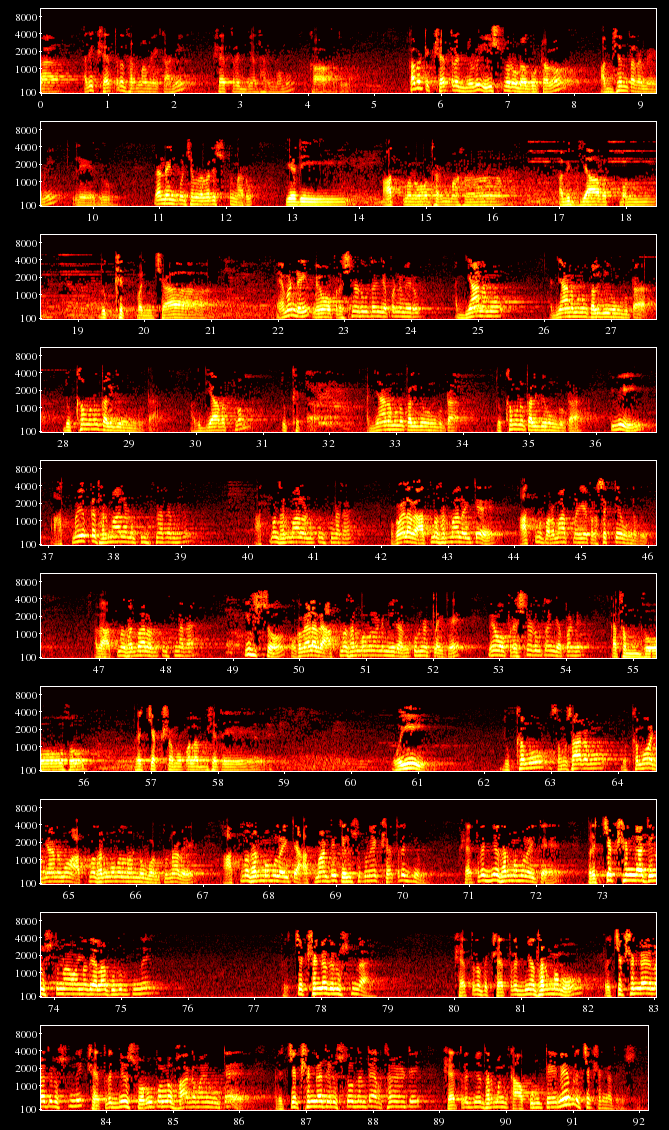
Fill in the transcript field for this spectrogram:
అది క్షేత్రధర్మమే కానీ క్షేత్రజ్ఞ ధర్మము కాదు. కాబట్టి క్షేత్రజ్ఞుడు ఈశ్వరుడగుటలో అభ్యంతరమేమీ లేదు. దాన్ని ఇంకొంచెం వివరిస్తున్నారు. యది ఆత్మనో ధర్మ అవిద్యావత్వం దుఃఖిత్వంచ. ఏమండి మేము ప్రశ్న అడుగుతాం చెప్పండి మీరు. అజ్ఞానము అజ్ఞానమును కలిగి ఉండుట దుఃఖమును కలిగి ఉండుట అవిద్యావత్వం దుఃఖిత్వం. అజ్ఞానమును కలిగి ఉండుట దుఃఖమును కలిగి ఉండుట ఇవి ఆత్మ యొక్క ధర్మాలు అనుకుంటున్నారా మీరు? ఆత్మధర్మాలు అనుకుంటున్నారా? ఒకవేళ అవి ఆత్మధర్మాలు అయితే ఆత్మ పరమాత్మ అయ్యే ప్రసక్తే ఉండదు. అవి ఆత్మధర్మాలు అనుకుంటున్నారా? ఇఫ్ సో ఒకవేళ అవి ఆత్మధర్మములని మీరు అనుకున్నట్లయితే మేము ఓ ప్రశ్న అడుగుతాం చెప్పండి. కథం భోహో ప్రత్యక్షముపలభ్యతే. ఒయి దుఃఖము సంసారము దుఃఖము అజ్ఞానము ఆత్మధర్మములను నువ్వు అంటున్నావే ఆత్మధర్మములైతే ఆత్మ అంటే తెలుసుకునే క్షేత్రజ్ఞుడు. క్షేత్రజ్ఞ ధర్మములైతే ప్రత్యక్షంగా తెలుస్తున్నాం అన్నది ఎలా కుదురుతుంది? ప్రత్యక్షంగా తెలుస్తుందా? క్షేత్ర క్షేత్రజ్ఞ ధర్మము ప్రత్యక్షంగా ఎలా తెలుస్తుంది? క్షేత్రజ్ఞ స్వరూపంలో భాగమై ఉంటే ప్రత్యక్షంగా తెలుస్తోందంటే అర్థం ఏమిటి? క్షేత్రజ్ఞ ధర్మం కాకుంటేనే ప్రత్యక్షంగా తెలుస్తుంది.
